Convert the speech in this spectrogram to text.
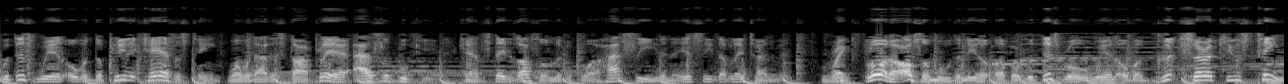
with this win over depleted Kansas team, one without its star player Azubuike. Kansas State is also looking for a high seed in the NCAA tournament. Ranked Florida also moved the needle upward with this road win over a good Syracuse team.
